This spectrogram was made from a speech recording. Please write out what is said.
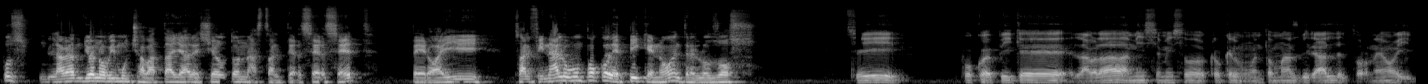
pues la verdad yo no vi mucha batalla de Shelton hasta el tercer set, pero ahí, pues al final hubo un poco de pique, ¿no? Entre los dos. Sí, poco de pique. La verdad a mí se me hizo, creo que el momento más viral del torneo y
